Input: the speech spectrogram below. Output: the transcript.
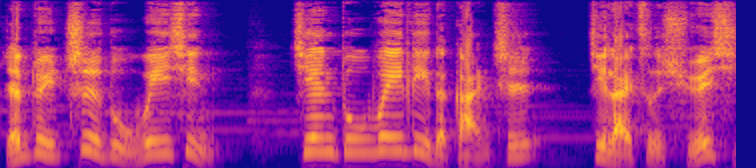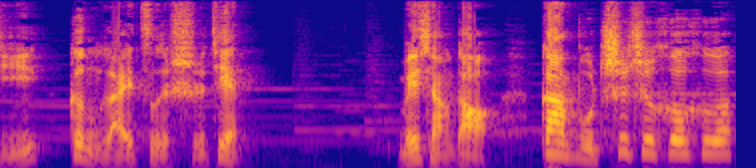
人对制度威信、监督威力的感知，既来自学习，更来自实践。没想到干部吃吃喝喝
